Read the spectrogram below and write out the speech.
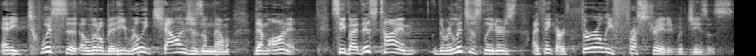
and he twists it a little bit. He really challenges them, them, them on it. See, by this time, the religious leaders, I think, are thoroughly frustrated with Jesus.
